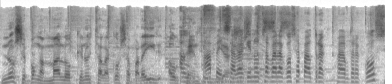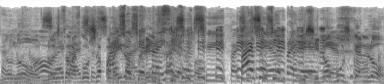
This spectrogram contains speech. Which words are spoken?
no se pongan malos, que no está la cosa para ir a urgencias. Ah, pensaba que no estaba la cosa para otra, para otra cosa. No, no, no sí, está la cosa para ir a urgencias. Sí, para eso siempre hay Y si no, búsquenlo.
